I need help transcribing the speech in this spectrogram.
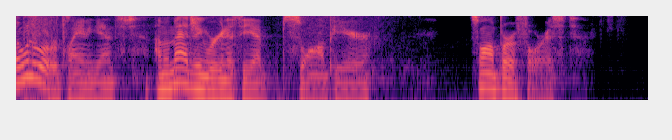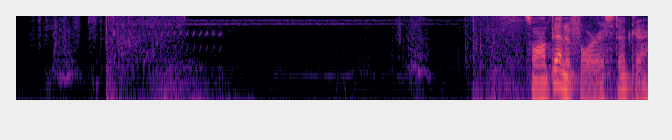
So I wonder what we're playing against. I'm imagining we're going to see a swamp here. Swamp or a forest. Swamp and a forest, okay.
